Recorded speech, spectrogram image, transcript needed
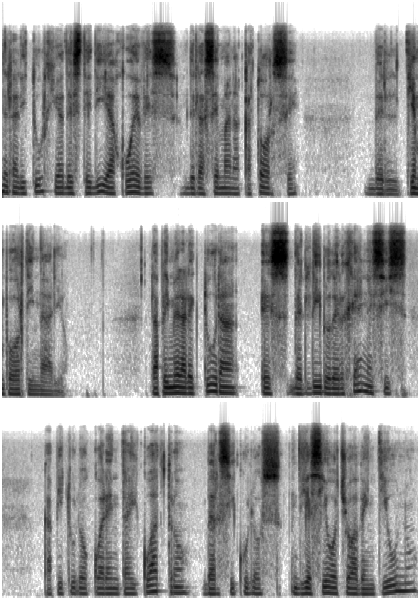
de la liturgia de este día jueves de la semana 14 del tiempo ordinario. La primera lectura es del libro del Génesis, capítulo 44, versículos 18 a 21,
